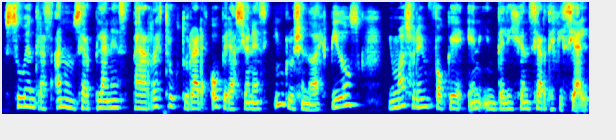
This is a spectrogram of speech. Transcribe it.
suben tras anunciar planes para reestructurar operaciones, incluyendo despidos y un mayor enfoque en inteligencia artificial.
